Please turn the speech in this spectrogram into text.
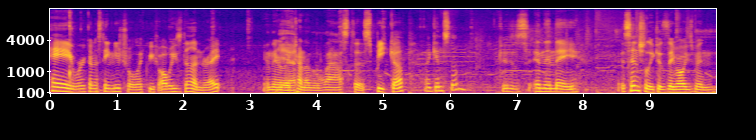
"Hey, we're gonna stay neutral, like we've always done, right?" And they're Yeah. like kind of the last to speak up against them, because and then they, essentially, because they've always been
